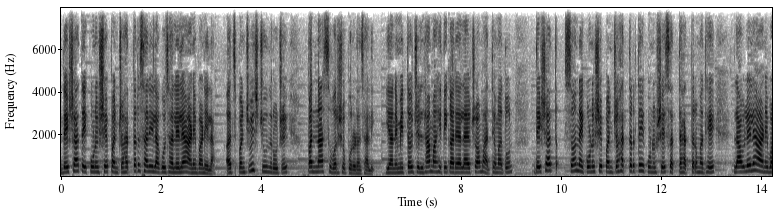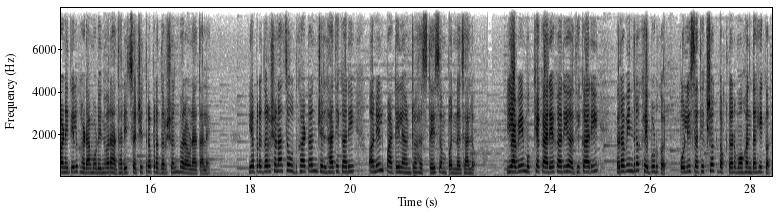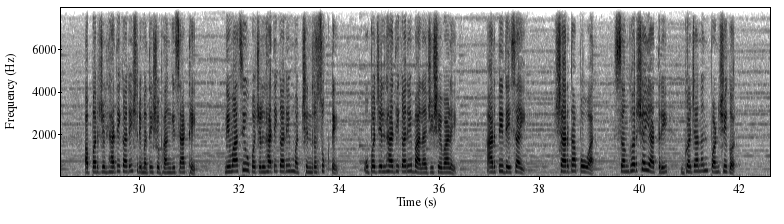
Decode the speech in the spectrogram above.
देशात एकोणीसशे पंचाहत्तर साली लागू झालेल्या आणीबाणीला आज पंचवीस जून रोजी पन्नास वर्ष पूर्ण झाली. यानिमित्त जिल्हा माहिती कार्यालयाच्या माध्यमातून देशात सन एकोणीसशे पंचाहत्तर ते एकोणीसशे सत्याहत्तरमध्ये लावलेल्या आणीबाणीतील घडामोडींवर आधारित सचित्र प्रदर्शन भरवण्यात आलंय. या प्रदर्शनाचं उद्घाटन जिल्हाधिकारी अनिल पाटील यांच्या हस्ते संपन्न झालं. यावेळी मुख्य कार्यकारी अधिकारी रवींद्र खेबुडकर पोलीस अधीक्षक डॉक्टर मोहन दहिकर अपर जिल्हाधिकारी श्रीमती शुभांगी साठे निवासी उपजिल्हाधिकारी मच्छिंद्र सुकटे उपजिल्हाधिकारी बालाजी शेवाळे आरती देसाई शारदा पोवार संघर्ष यात्री गजानन पणशीकर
